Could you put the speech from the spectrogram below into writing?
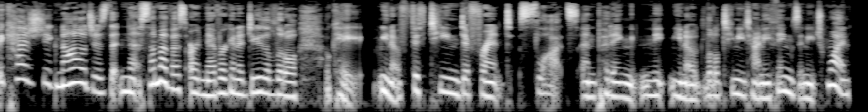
because she acknowledges that some of us are never going to do the little, okay, you know, 15 different slots and putting, you know, little teeny tiny things in each one.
